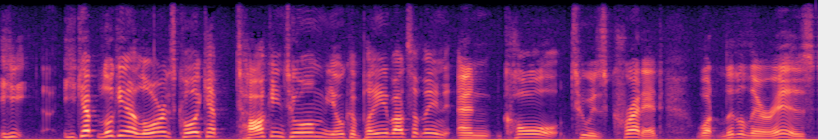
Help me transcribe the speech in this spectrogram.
He he kept looking at Lawrence Cole. He kept talking to him, you know, complaining about something. And Cole, to his credit, what little there is,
